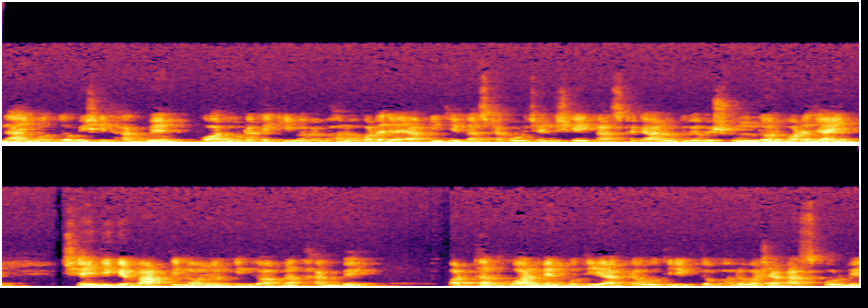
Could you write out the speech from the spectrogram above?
দায়বদ্ধ বেশি থাকবেন, কর্মটাকে কীভাবে ভালো করা যায়, আপনি যে কাজটা করছেন সেই কাজটাকে আরও কীভাবে সুন্দর করা যায়, সেই দিকে বাড়তি নজর কিন্তু আপনার থাকবে। অর্থাৎ কর্মের প্রতি একটা অতিরিক্ত ভালোবাসা কাজ করবে,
